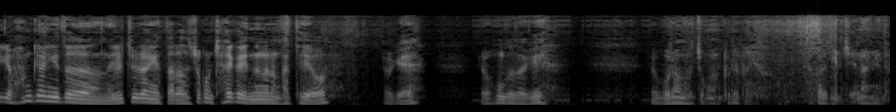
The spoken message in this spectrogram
이게 환경이든 일주량에 따라서 조금 차이가 있는 거는 같아요. 요게 요 홍더덕이 요물 한번 조금 뿌려봐요. 색깔이 좀 진합니다.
